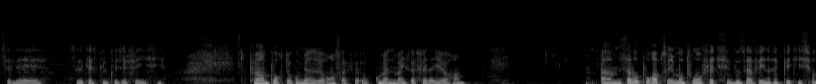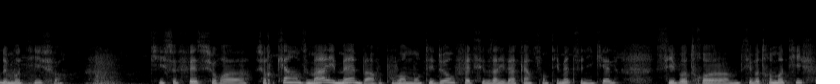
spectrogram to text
C'est le calcul que j'ai fait ici. Peu importe combien de rangs ça fait, combien de mailles ça fait d'ailleurs. Hein. Euh, ça vaut pour absolument tout en fait. Si vous avez une répétition de motifs qui se fait sur, euh, sur 15 mailles même, bah, vous pouvez en monter deux en fait. Si vous arrivez à 15 cm, c'est nickel. Si votre, euh, si votre motif,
